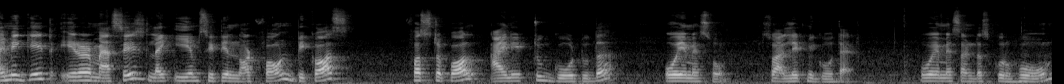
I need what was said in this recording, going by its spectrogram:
I may get error message like emctl not found because first of all I need to go to the OMS home. So let me go that. oms underscore home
